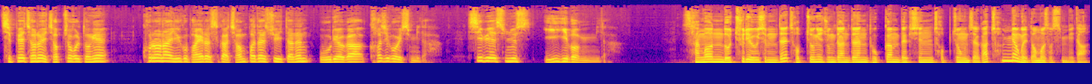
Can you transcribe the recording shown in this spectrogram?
집회 전의 접촉을 통해 코로나19 바이러스가 전파될 수 있다는 우려가 커지고 있습니다. CBS 뉴스 이기범입니다. 상원 노출이 의심돼 접종이 중단된 독감 백신 접종자가 1000명을 넘어섰습니다.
